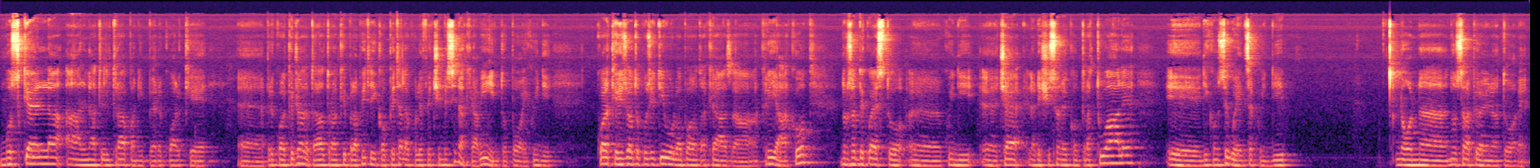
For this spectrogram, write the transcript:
Moschella, ha allenato il Trapani per qualche eh, per qualche giornata, tra l'altro anche per la partita di Coppa Italia con l'FC Messina che ha vinto poi, quindi qualche risultato positivo lo ha portato a casa Criaco. Nonostante questo, eh, quindi eh, c'è la decisione contrattuale e di conseguenza quindi non, non, sarà più allenatore.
